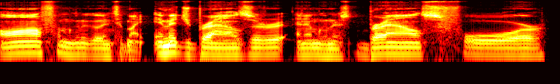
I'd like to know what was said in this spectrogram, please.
off. I'm going to go into my image browser and I'm going to browse for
